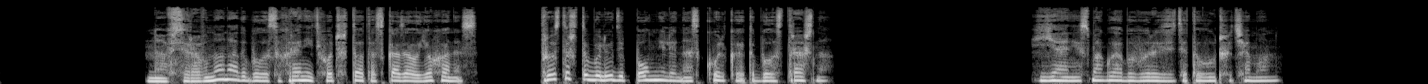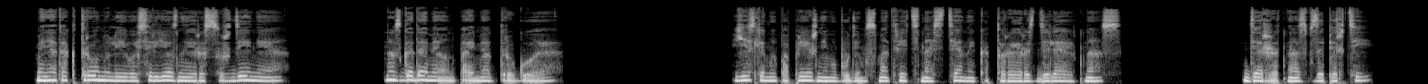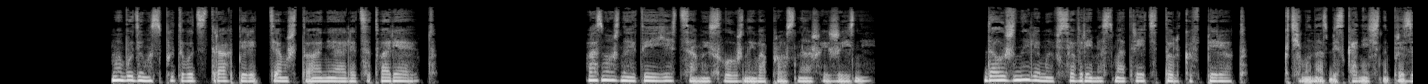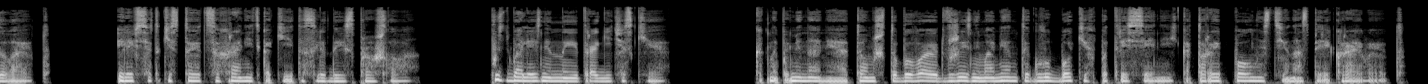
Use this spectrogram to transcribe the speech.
Но все равно надо было сохранить хоть что-то, сказал Йоханнес. Просто чтобы люди помнили, насколько это было страшно. Я не смогла бы выразить это лучше, чем он. Меня так тронули его серьезные рассуждения, но с годами он поймет другое. Если мы по-прежнему будем смотреть на стены, которые разделяют нас, держат нас в заперти, мы будем испытывать страх перед тем, что они олицетворяют. Возможно, это и есть самый сложный вопрос нашей жизни. Должны ли мы все время смотреть только вперед, к чему нас бесконечно призывают? Или все-таки стоит сохранить какие-то следы из прошлого? Пусть болезненные и трагические, как напоминание о том, что бывают в жизни моменты глубоких потрясений, которые полностью нас перекраивают.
